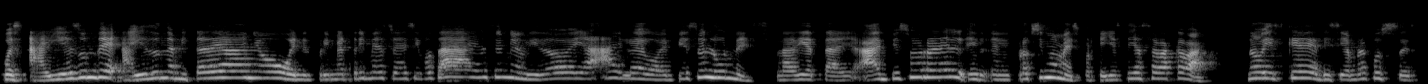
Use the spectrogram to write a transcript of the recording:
pues ahí es donde, ahí es donde a mitad de año o en el primer trimestre decimos, ay, ya se me olvidó, ya, ay, luego empiezo el lunes la dieta, ya, ah, empiezo a ahorrar el, el, próximo mes porque ya este ya se va a acabar. No, y es que diciembre pues es,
